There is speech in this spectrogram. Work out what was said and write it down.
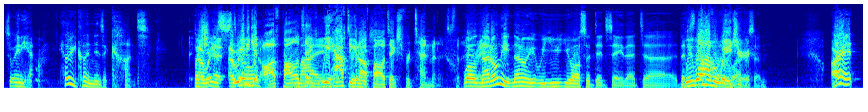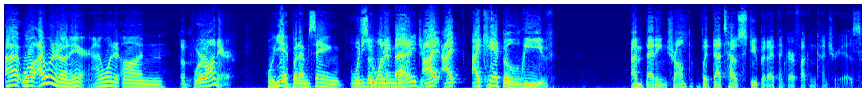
So anyhow, Hillary Clinton is a cunt. But are she we, is are we going to get off politics? We have to get off politics for 10 minutes tonight. Well, right? not only not only we, you you also did say that uh, that We will have a wager. episode. All right. Uh, well, I want it on air. I want it on. Uh, We're on air. Well, yeah, but I'm saying. What do so you want to bet? I, I, I can't believe I'm betting Trump, but that's how stupid I think our fucking country is.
